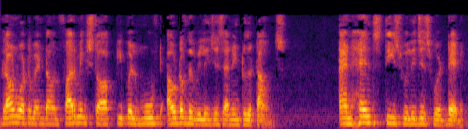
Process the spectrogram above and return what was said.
Groundwater went down farming stopped people moved out of the villages and into the towns. And hence these villages were dead.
